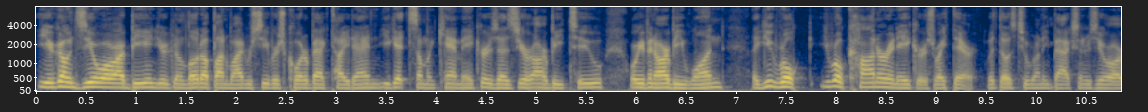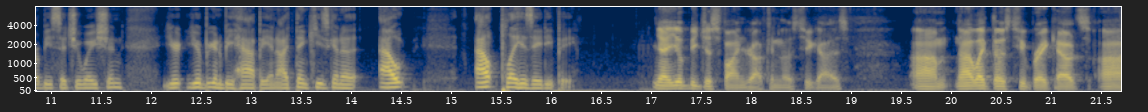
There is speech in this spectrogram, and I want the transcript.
you're going zero RB and you're going to load up on wide receivers, quarterback, tight end. You get someone Cam Akers as your RB two or even RB one. Like you roll you roll Connor and Akers right there with those two running backs in a zero RB situation. You're you're going to be happy, and I think he's going to out outplay his ADP. Yeah, you'll be just fine drafting those two guys. Um, now I like those two breakouts. Um,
